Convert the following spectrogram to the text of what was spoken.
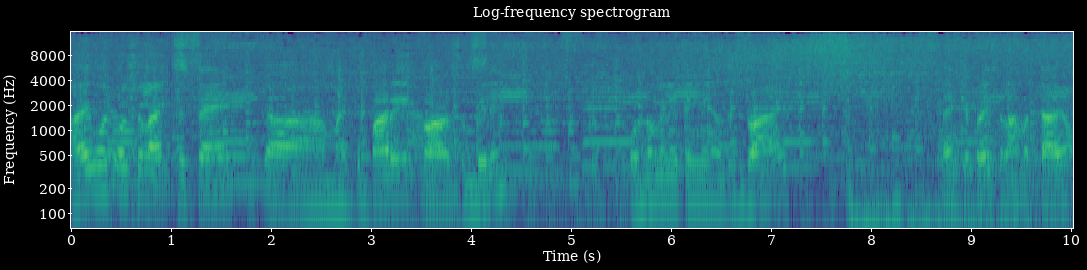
I would also like to thank uh, my kumpare Karl Sumbeling for nominating me on this drive. Thank you, Pre. Salamat kayo.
